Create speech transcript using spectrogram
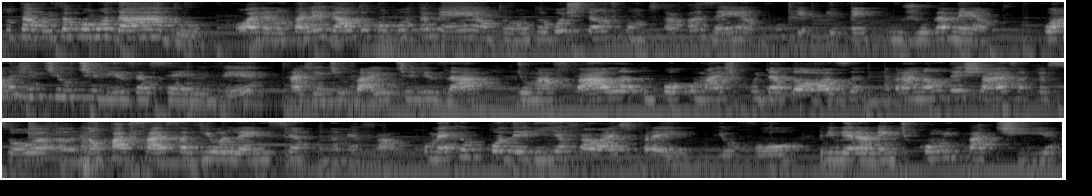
tu tá muito acomodado. Olha, não tá legal o teu comportamento, não tô gostando de como tu tá fazendo". Por quê? Porque tem um julgamento. Quando a gente utiliza a CNV, a gente vai utilizar de uma fala um pouco mais cuidadosa para não deixar essa pessoa, ah, não passar essa violência na minha fala. Como é que eu poderia falar isso para ele? Eu vou, primeiramente, com empatia,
